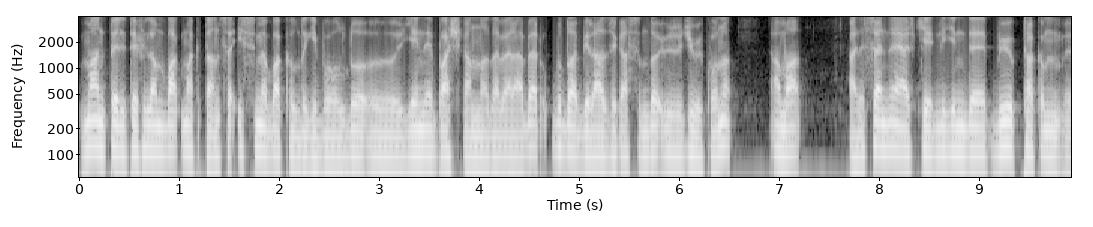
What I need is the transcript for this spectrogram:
mantalite falan bakmaktansa isme bakıldı gibi oldu e, yeni başkanla da beraber. Bu da birazcık aslında üzücü bir konu. Ama Hani sen eğer ki liginde büyük takım e,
